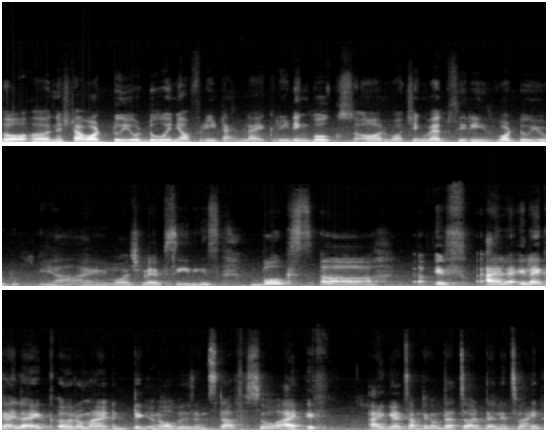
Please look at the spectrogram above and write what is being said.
So, uh, Nishtha, what do you do in your free time? Like reading books or watching web series? What do you do? Yeah, I watch web series, books. Uh, if I like, like I like uh, romantic Yeah. novels and stuff. So I if I get something of that sort, then it's fine.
